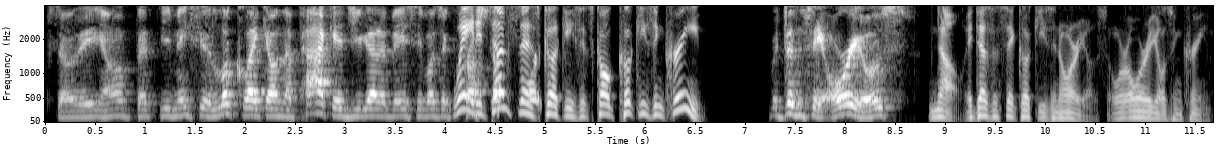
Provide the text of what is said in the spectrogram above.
So they, you know, but it makes it look like on the package you got a basically bunch of. Wait, it does says cookies. It's called cookies and cream. It doesn't say Oreos. No, it doesn't say cookies and Oreos or Oreos and cream.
